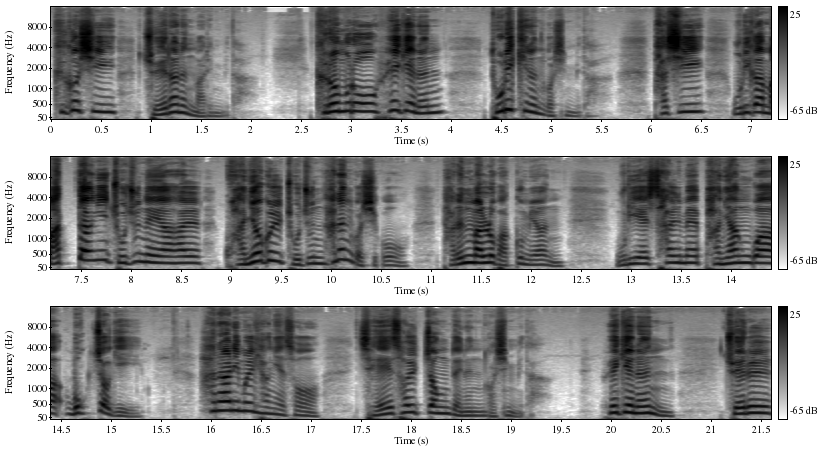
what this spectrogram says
그것이 죄라는 말입니다. 그러므로 회개는 돌이키는 것입니다. 다시 우리가 마땅히 조준해야 할 관역을 조준하는 것이고, 다른 말로 바꾸면 우리의 삶의 방향과 목적이 하나님을 향해서 재설정되는 것입니다. 회개는 죄를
